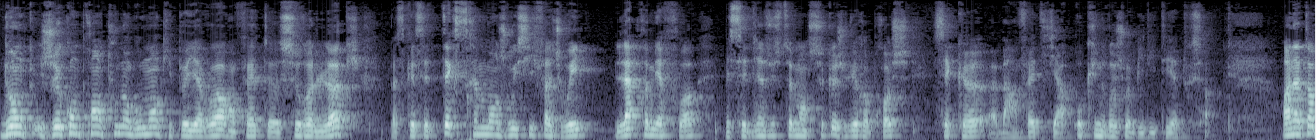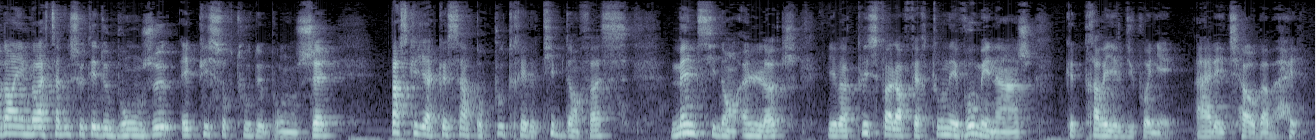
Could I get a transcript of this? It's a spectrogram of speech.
Donc je comprends tout l'engouement qu'il peut y avoir en fait sur Unlock parce que c'est extrêmement jouissif à jouer la première fois, mais c'est bien justement ce que je lui reproche, c'est que bah, en fait il n'y a aucune rejouabilité à tout ça. En attendant, il me reste à vous souhaiter de bons jeux et puis surtout de bons jets. Parce qu'il n'y a que ça pour poutrer le type d'en face, même si dans Unlock, il va plus falloir faire tourner vos ménages que de travailler du poignet. Allez, ciao, bye bye.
